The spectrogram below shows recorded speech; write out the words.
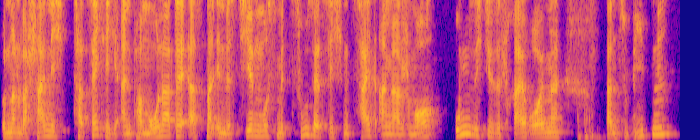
und man wahrscheinlich tatsächlich ein paar Monate erstmal investieren muss mit zusätzlichem Zeitengagement, um sich diese Freiräume dann zu bieten.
